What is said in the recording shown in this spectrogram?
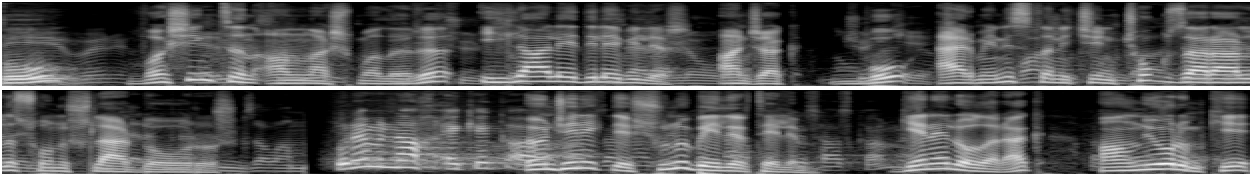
bu Washington anlaşmaları ihlal edilebilir. Ancak bu Ermenistan için çok zararlı sonuçlar doğurur. Öncelikle şunu belirtelim. Genel olarak anlıyorum ki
